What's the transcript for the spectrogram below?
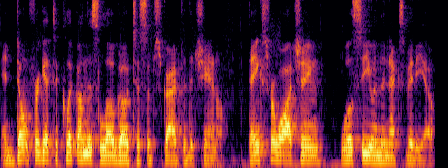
And don't forget to click on this logo to subscribe to the channel. Thanks for watching. We'll see you in the next video.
